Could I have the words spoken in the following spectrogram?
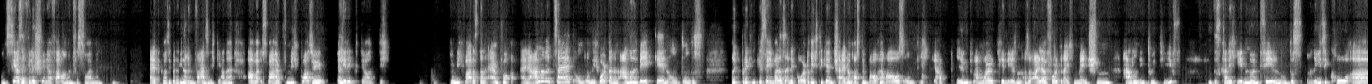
und sehr, sehr viele schöne Erfahrungen versäumen. Quasi bei der Wienerin wahnsinnig gerne, aber es war halt für mich quasi erledigt. Ja. Ich, für mich war das dann einfach eine andere Zeit und, und ich wollte einen anderen Weg gehen und, und das rückblickend gesehen war das eine goldrichtige Entscheidung aus dem Bauch heraus und ich habe irgendwann mal gelesen, also alle erfolgreichen Menschen handeln intuitiv und das kann ich jedem nur empfehlen. Und das Risiko, äh,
